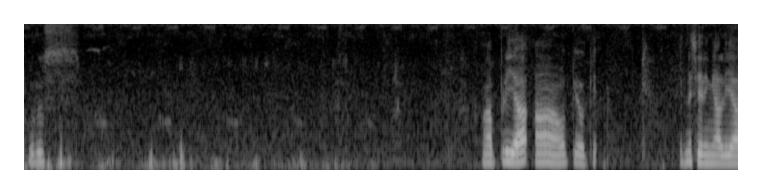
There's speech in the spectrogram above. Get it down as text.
புருஷ் அப்படியா? ஆ ஓகே ஓகே. என்ன செய்றீங்க ஆலியா?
